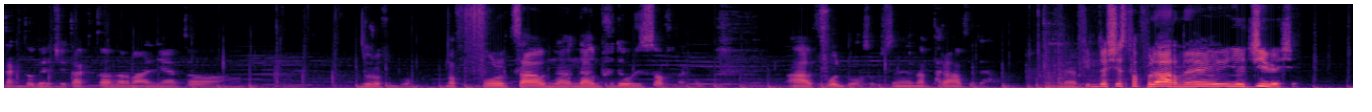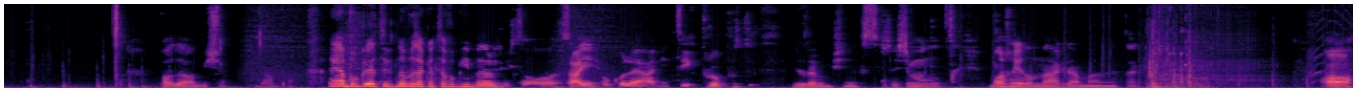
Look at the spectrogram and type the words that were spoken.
tak to wiecie, tak to normalnie to dużo osób było. No full cały, na, na soft taką, a full było osób, naprawdę. Ten film dość jest popularny i nie dziwię się. Podoba mi się. Dobra. A ja w ogóle tych nowych zakrętów w ogóle nie będę robić co o zajęć w ogóle, ani tych prób. Nie zrobię mi się nie chce. W sensie, może jedną nagram, ale tak. O!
